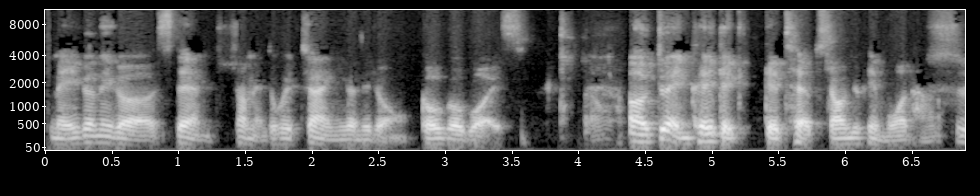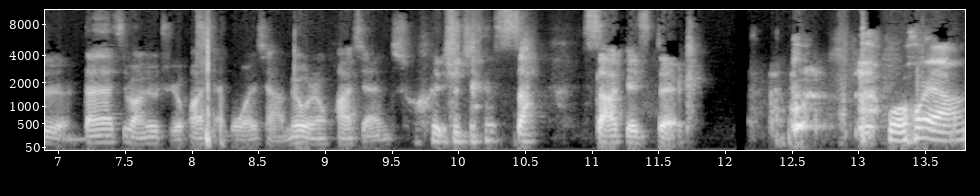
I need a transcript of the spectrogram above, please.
每一个那个 stand 上面都会站一个那种 Go Go Boys。呃，对，你可以给给 tips，然后你就可以摸它。是，大家基本上就只是花钱摸一下，没有人花钱会 去撒撒给 stick。我会啊，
